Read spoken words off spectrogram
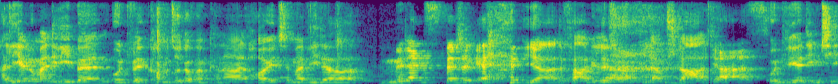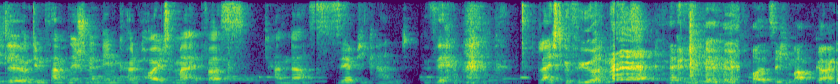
Hallo meine Lieben und willkommen zurück auf meinem Kanal. Heute mal wieder mit einem Special Guest. Ja, The Fabulous ist wieder am Start. Yes. Und wie ihr dem Titel und dem Thumbnail schon entnehmen könnt, heute mal etwas anders. Sehr pikant. Sehr leicht gewürzt. Holzig im Abgang.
